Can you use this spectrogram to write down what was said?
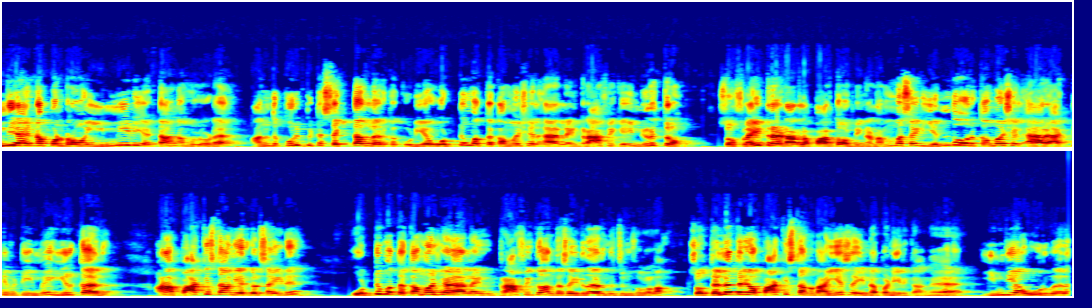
இந்தியா என்ன பண்ணுறோம் இம்மீடியட்டாக நம்மளோட அந்த குறிப்பிட்ட செக்டரில் இருக்கக்கூடிய ஒட்டுமொத்த கமர்ஷியல் ஏர்லைன் டிராஃபிக்கை நிறுத்துகிறோம் ஸோ ஃப்ளைட் ரேடாரில் பார்த்தோம் அப்படின்னா நம்ம சைடு எந்த ஒரு கமர்ஷியல் ஏர் ஆக்டிவிட்டியுமே இருக்காது. ஆனால் பாகிஸ்தானியர்கள் சைடு ஒட்டுமொத்த கமர்ஷியல் ஏர்லைன் டிராஃபிக்கும் அந்த சைடு தான் இருந்துச்சுன்னு சொல்லலாம். ஸோ தெல்ல தெளிவாக பாகிஸ்தானோட ஐஎஸ்ஐ என்ன பண்ணியிருக்காங்க? இந்தியா ஒருவேளை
